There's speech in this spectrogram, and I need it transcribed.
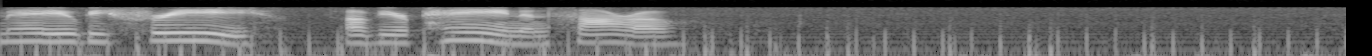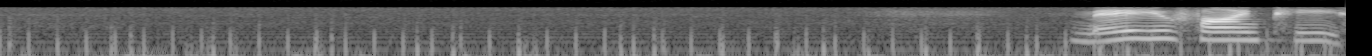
May you be free of your pain and sorrow. May you find peace.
